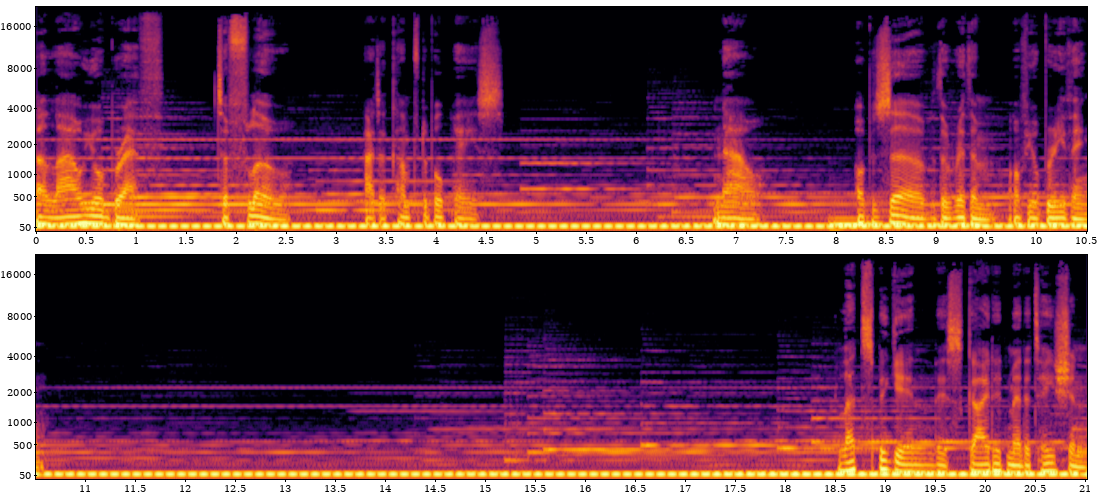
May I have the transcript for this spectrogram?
Allow your breath to flow at a comfortable pace. Now, observe the rhythm of your breathing. Let's begin this guided meditation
